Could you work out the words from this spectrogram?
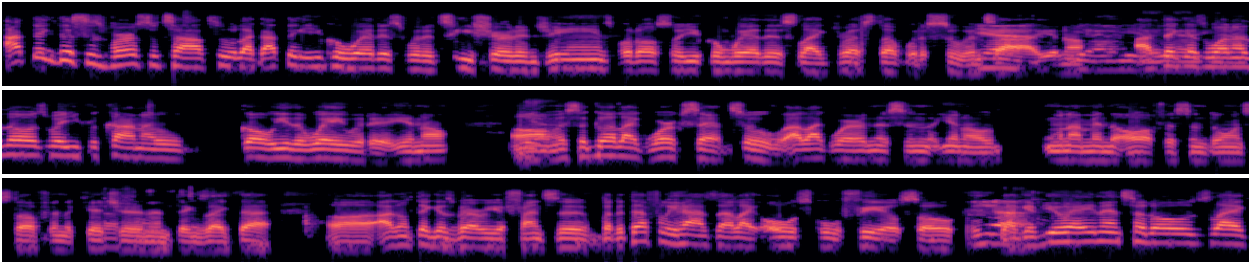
I think this is versatile too. Like I think you could wear this with a t-shirt and jeans, but also you can wear this like dressed up with a suit and tie. You know. Yeah, yeah, I think yeah, it's one of those where you could kind of go either way with it, you know. Um, Yeah. it's a good like work set too. I like wearing this in, you know, when I'm in the office and doing stuff in the kitchen Definitely. and things like that. Uh, I don't think it's very offensive, but it definitely has that like old school feel. So Yeah. like if you ain't into those like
